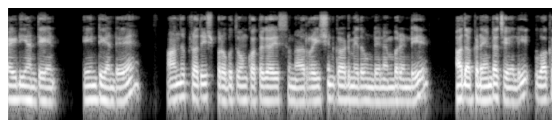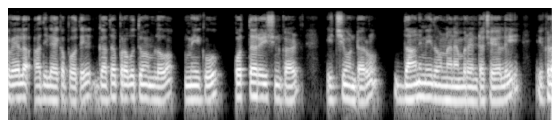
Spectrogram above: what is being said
ఐడి అంటే ఏంటి అంటే ఆంధ్రప్రదేశ్ ప్రభుత్వం కొత్తగా ఇస్తున్న రేషన్ కార్డు మీద ఉండే నెంబర్ అండి. అది అక్కడ ఎంటర్ చేయాలి. ఒకవేళ అది లేకపోతే గత ప్రభుత్వంలో మీకు కొత్త రేషన్ కార్డ్ ఇచ్చి ఉంటారు. దాని మీద ఉన్న నెంబర్ ఎంటర్ చేయాలి. ఇక్కడ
